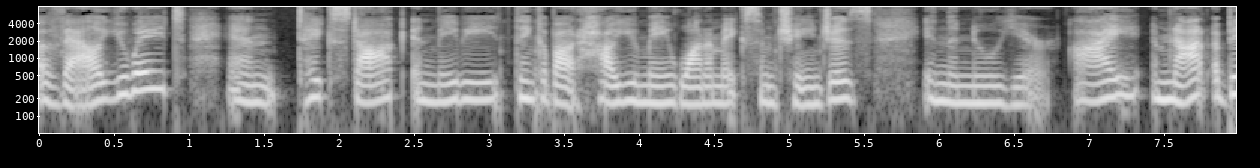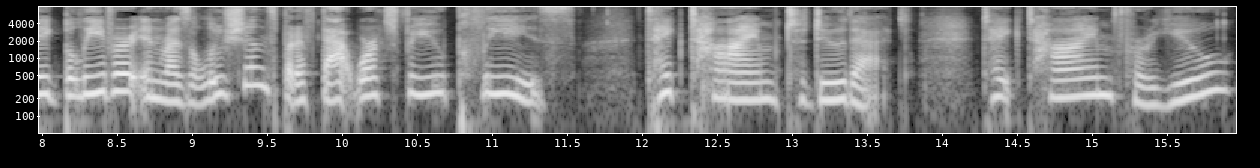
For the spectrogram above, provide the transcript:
evaluate and take stock and maybe think about how you may want to make some changes in the new year. I am not a big believer in resolutions, but if that works for you, please Take time to do that. Take time for you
